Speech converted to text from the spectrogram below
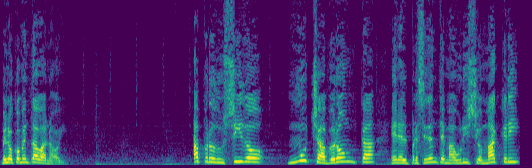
me lo comentaban hoy. Ha producido mucha bronca en el presidente Mauricio Macri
